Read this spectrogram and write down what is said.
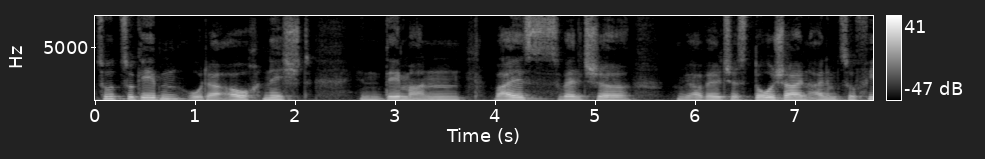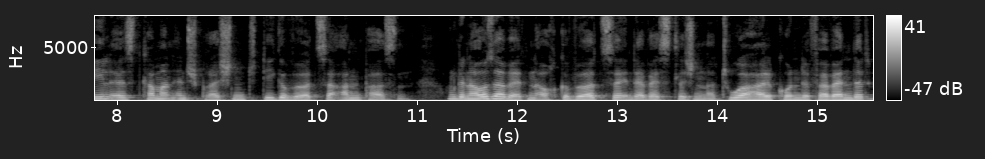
zuzugeben oder auch nicht, indem man weiß, welche, ja, welches Dosha in einem zu viel ist, kann man entsprechend die Gewürze anpassen. Und genauso werden auch Gewürze in der westlichen Naturheilkunde verwendet.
